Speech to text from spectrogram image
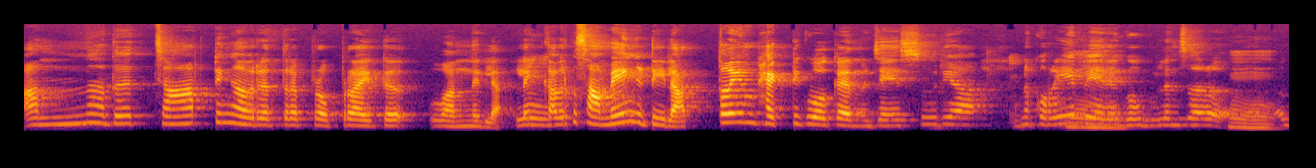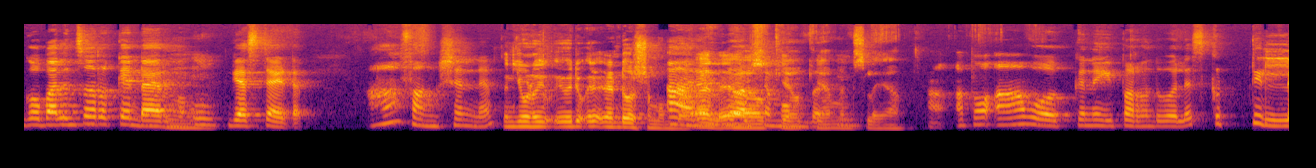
അന്ന് അത് ചാർട്ടിങ് അവരത്ര പ്രോപ്പറായിട്ട് വന്നില്ല. ലൈക്ക് അവർക്ക് സമയം കിട്ടിയില്ല. അത്രയും ഹെക്ടിക് വർക്ക് ആയിരുന്നു. ജയസൂര്യ പിന്നെ കുറേ പേര് ഗോകുലൻ സാർ ഗോപാലൻ സാർ ഒക്കെ ഉണ്ടായിരുന്നു ഗസ്റ്റ് ആയിട്ട്. ആ ഫംഗ്ഷന് എനിക്ക് ഒരു ഒരു രണ്ട് വർഷം മുമ്പ് മനസ്സിലായി ആ. അപ്പോൾ ആ വർക്കിന് ഈ പറഞ്ഞതുപോലെ സ്ക്രിപ്റ്റ് ഇല്ല.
